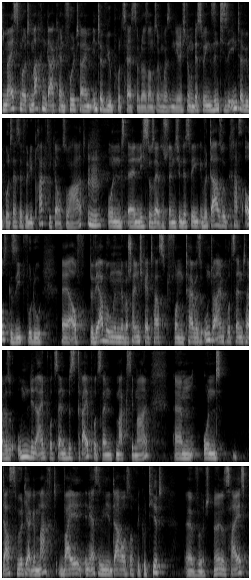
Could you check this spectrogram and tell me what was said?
die meisten Leute machen gar keinen Fulltime-Interviewprozess oder sonst irgendwas in die Richtung. Und deswegen sind diese Interviewprozesse für die Praktika auch so hart mhm. und äh, nicht so selbstverständlich. Und deswegen wird da so krass ausgesiebt, wo du äh, auf Bewerbungen eine Wahrscheinlichkeit hast von teilweise unter einem Prozent, teilweise um den ein Prozent bis drei Prozent maximal. Ähm, und das wird ja gemacht, weil in erster Linie daraus auch rekrutiert äh, wird. Ne? Das heißt,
